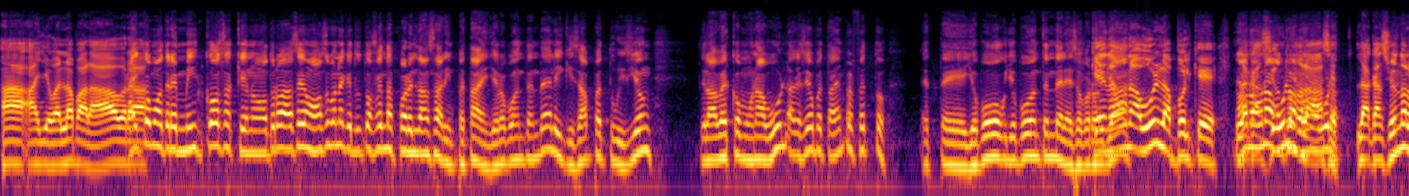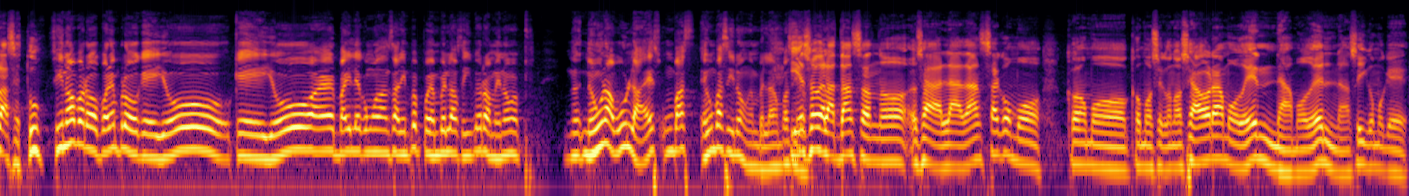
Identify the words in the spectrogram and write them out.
a, a llevar la palabra. Hay como 3.000 cosas que nosotros hacemos. Vamos a suponer que tú te ofendas por el danzarín. Pues está bien, yo lo puedo entender y quizás pues tu visión tú la ves como una burla, que sé yo, pues está bien, perfecto. Este, yo puedo, yo puedo entender eso, pero que no ya- es una burla porque No, la, no, canción burla, no no, la haces. la canción no la haces tú. Sí, no, pero por ejemplo, que yo, que yo el baile como danzarín, pues pueden verlo así, pero a mí no me. No, no es una burla, es un, vas- es un vacilón, en verdad. Un Y eso de las danzas no, o sea, la danza como, como, como se conoce ahora moderna, moderna, así como que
